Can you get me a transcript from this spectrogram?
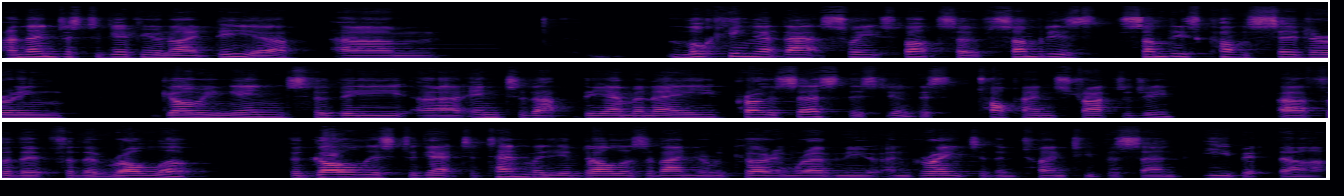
and then just to give you an idea um, looking at that sweet spot. So somebody's somebody's considering going into the uh, into that the M and A process, this you know this top end strategy uh, for the for the roll up. The goal is to get to ten million dollars of annual recurring revenue and greater than twenty percent EBITDA.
